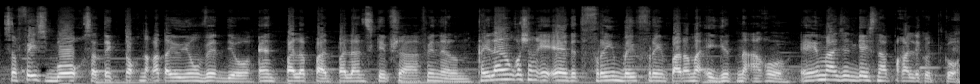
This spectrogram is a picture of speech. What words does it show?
sa Facebook, sa TikTok nakatayo yung video and palapad, pa-landscape siya, film, kailangan ko siyang i-edit frame by frame para maigit na ako. Eh imagine guys, napakalikot ko.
